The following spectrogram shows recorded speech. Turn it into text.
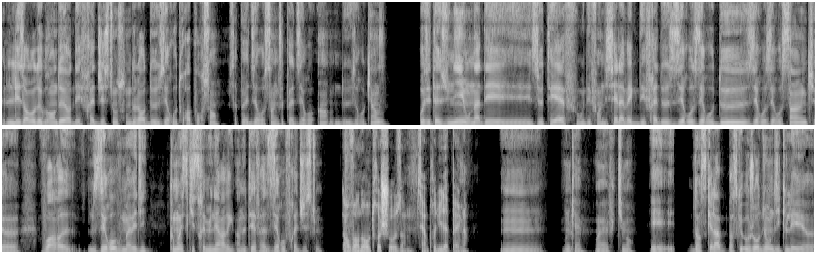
Les ordres de grandeur des frais de gestion sont de l'ordre de 0,3%. Ça peut être 0,5, ça peut être 0,1, de 0,15. Aux États-Unis, on a des ETF ou des fonds indiciels avec des frais de 0,02, 0,05, euh, voire 0, vous m'avez dit? Comment est-ce qu'ils se rémunèrent avec un ETF à zéro frais de gestion? En vendant autre chose. C'est un produit d'appel. Mmh, ok, ouais, effectivement. Et dans ce cas-là, parce qu'aujourd'hui, on dit que les euh,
